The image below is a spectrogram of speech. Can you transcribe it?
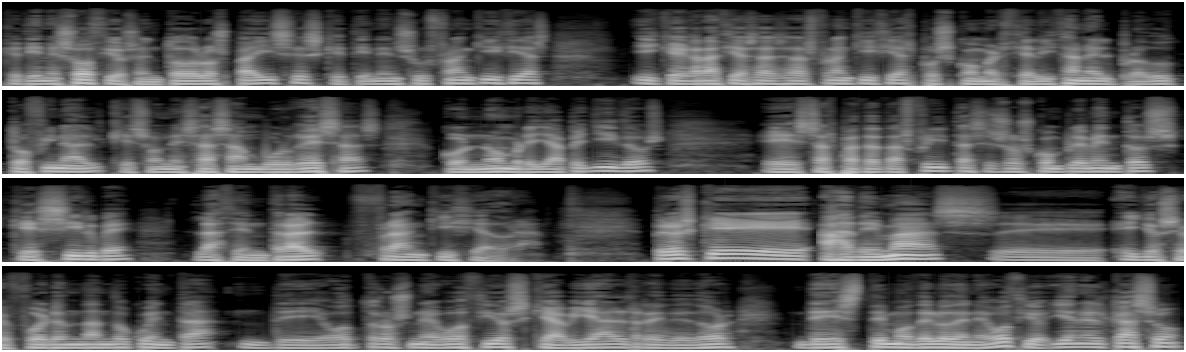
que tiene socios en todos los países, que tienen sus franquicias y que gracias a esas franquicias pues comercializan el producto final, que son esas hamburguesas con nombre y apellidos, esas patatas fritas, esos complementos que sirve la central franquiciadora. Pero es que además eh, ellos se fueron dando cuenta de otros negocios que había alrededor de este modelo de negocio. Y en el caso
